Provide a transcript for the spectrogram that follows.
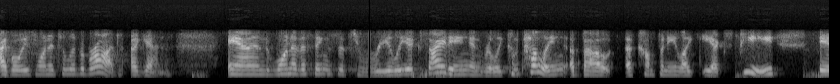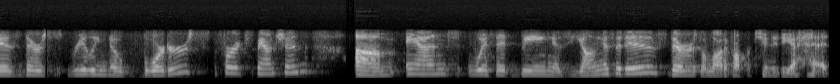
I've always wanted to live abroad again. And one of the things that's really exciting and really compelling about a company like EXP is there's really no borders for expansion. Um, and with it being as young as it is, there's a lot of opportunity ahead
